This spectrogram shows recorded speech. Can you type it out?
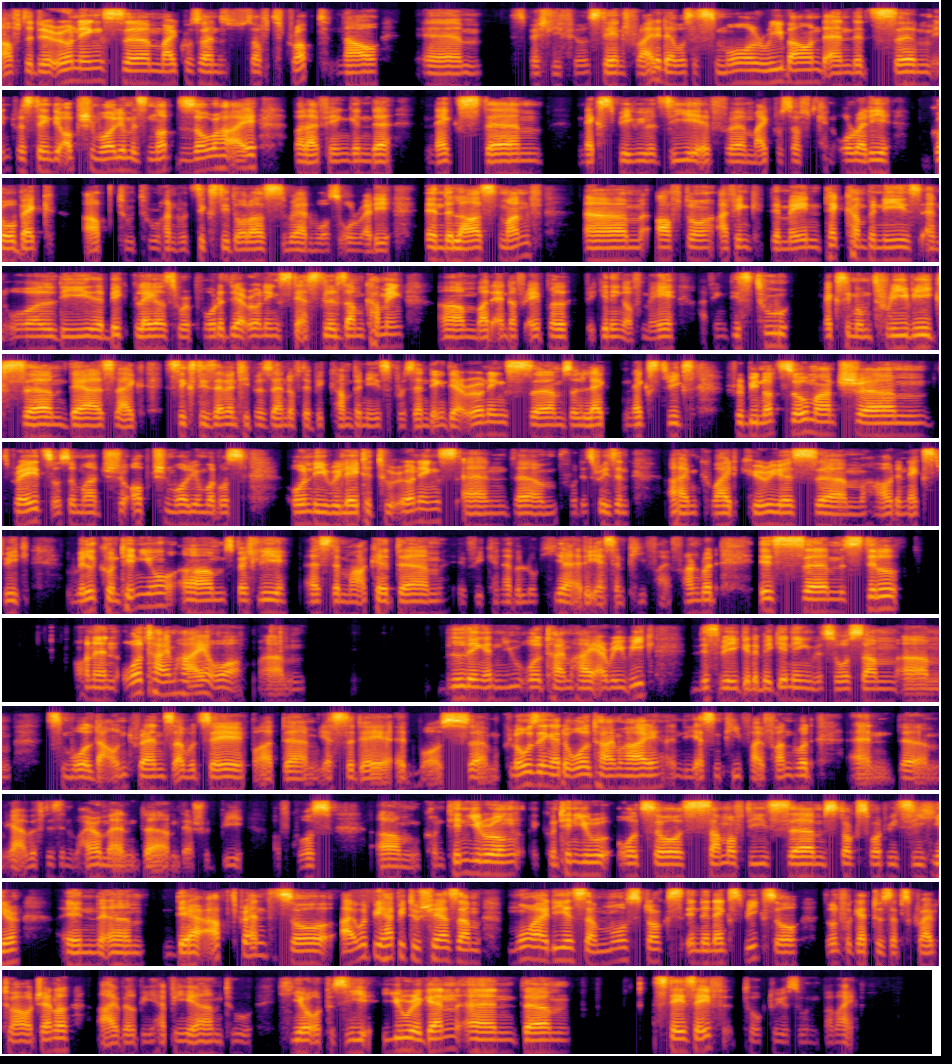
After the earnings, uh, Microsoft dropped. Now, um, especially Thursday and Friday, there was a small rebound, and it's um, interesting. The option volume is not so high, but I think in the next um, next week we will see if uh, Microsoft can already go back up to $260 where it was already in the last month um, after I think the main tech companies and all the big players reported their earnings. There's still some coming, um, but end of April, beginning of May, I think these two maximum three weeks, um, there's like 60, 70% of the big companies presenting their earnings. Um, so like next weeks should be not so much um, trades or so much option volume, what was only related to earnings. And um, for this reason, I'm quite curious um, how the next week will continue, um, especially as the market, um, if we can have a look here at the S&P 500, is um, still on an all-time high or um, building a new all-time high every week. This week at the beginning, we saw some um, small downtrends, I would say. But um, yesterday it was um, closing at an all-time high in the S&P 500, and um, yeah, with this environment, um, there should be, of course, um, continuing continue also some of these um, stocks what we see here in their uptrend. So I would be happy to share some more ideas, some more stocks in the next week. So don't forget to subscribe to our channel. I will be happy um, to hear or to see you again and um, stay safe. Talk to you soon. Bye bye.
